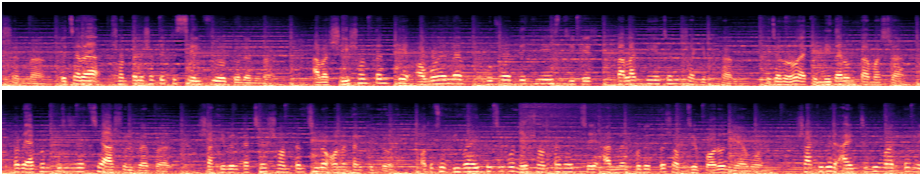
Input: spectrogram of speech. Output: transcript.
আসেন না। এছাড়া সন্তানের সাথে একটি সেলফিও তোলেন না। আবার সেই সন্তানকে অবহেলার অজুহাত দেখিয়ে স্ত্রীকে তালাক দিয়েছেন শাকিব খান। এ যেন এক নিদারুণ তামাশা। তবে এখন বুঝে যাচ্ছে আসল ব্যাপার। সাকিবের কাছে সন্তান ছিল অনাকাঙ্ক্ষিত। অথচ বিবাহিত জীবনে সন্তান হচ্ছে আল্লাহর প্রদত্ত সবচেয়ে বড় নিয়ামত। সাকিবের আইনজীবীর মাধ্যমে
